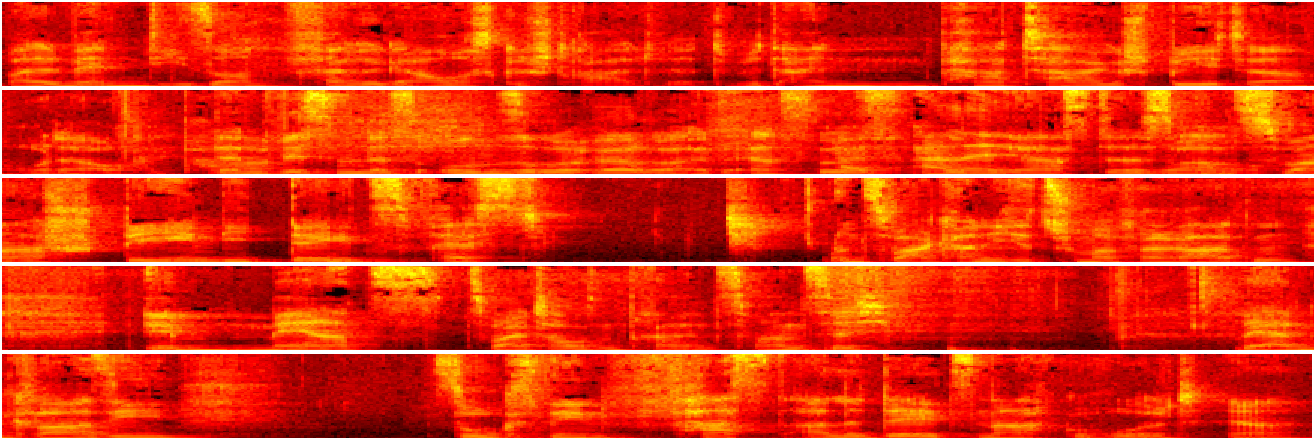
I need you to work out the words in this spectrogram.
Weil wenn die Folge ausgestrahlt wird, wird ein paar Tage später oder auch ein paar... Dann wissen das unsere Hörer als erstes. Als allererstes. Wow. Und zwar stehen die Dates fest. Und zwar kann ich jetzt schon mal verraten, im März 2023 werden quasi so gesehen fast alle Dates nachgeholt. Ja.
